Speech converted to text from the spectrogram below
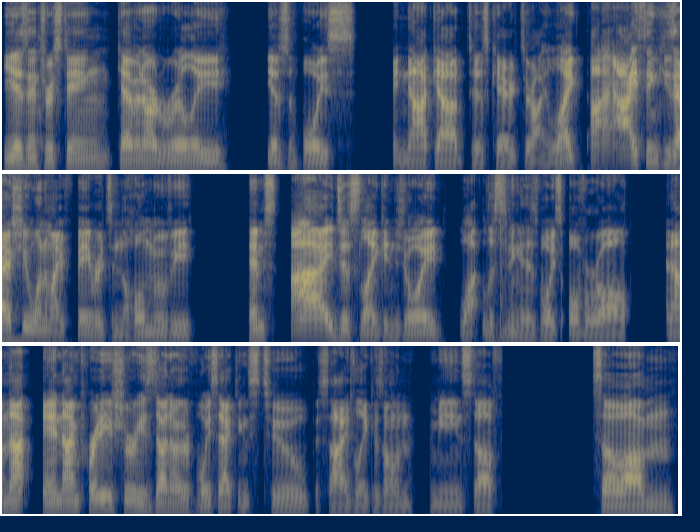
he is interesting. Kevin Hart really gives the voice a knockout to his character. I like I, I think he's actually one of my favorites in the whole movie. Him I just like enjoyed listening to his voice overall. And I'm not, and I'm pretty sure he's done other voice actings too, besides like his own comedian stuff. So, um,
